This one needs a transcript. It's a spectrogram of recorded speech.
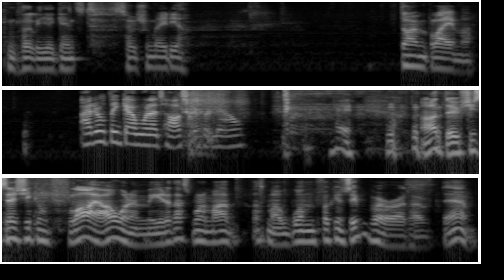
completely against social media. Don't blame her. i don't think i want to talk to her now Hey, I do. If she says she can fly, I want to meet her. That's one of my. That's my one fucking superpower I'd have. Damn.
